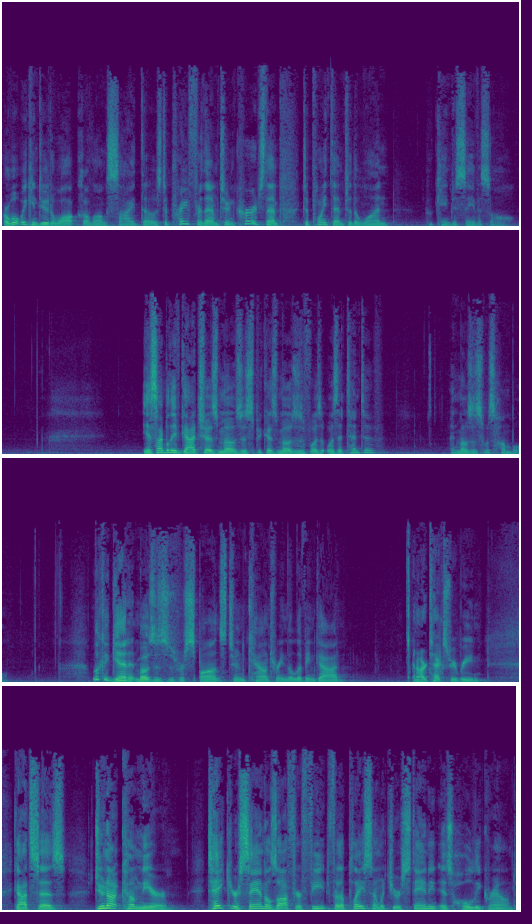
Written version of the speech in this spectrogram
or what we can do to walk alongside those, to pray for them, to encourage them, to point them to the one who came to save us all. Yes, I believe God chose Moses because Moses was, was attentive and Moses was humble. Look again at Moses' response to encountering the living God. In our text, we read, God says, Do not come near Take your sandals off your feet, for the place on which you are standing is holy ground.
